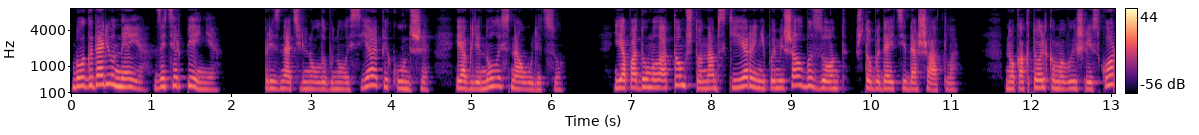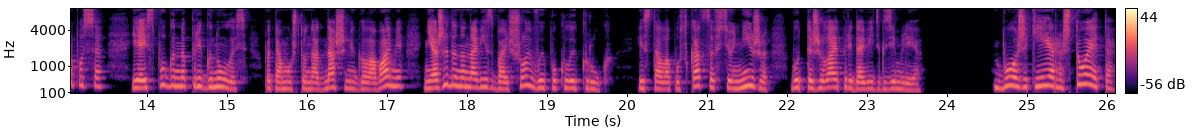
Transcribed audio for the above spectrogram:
«Благодарю, Нея, за терпение», – признательно улыбнулась я опекунше и оглянулась на улицу. Я подумала о том, что нам с Киерой не помешал бы зонт, чтобы дойти до шаттла но как только мы вышли из корпуса, я испуганно пригнулась, потому что над нашими головами неожиданно навис большой выпуклый круг и стал опускаться все ниже, будто желая придавить к земле. «Боже, Киера, что это?»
